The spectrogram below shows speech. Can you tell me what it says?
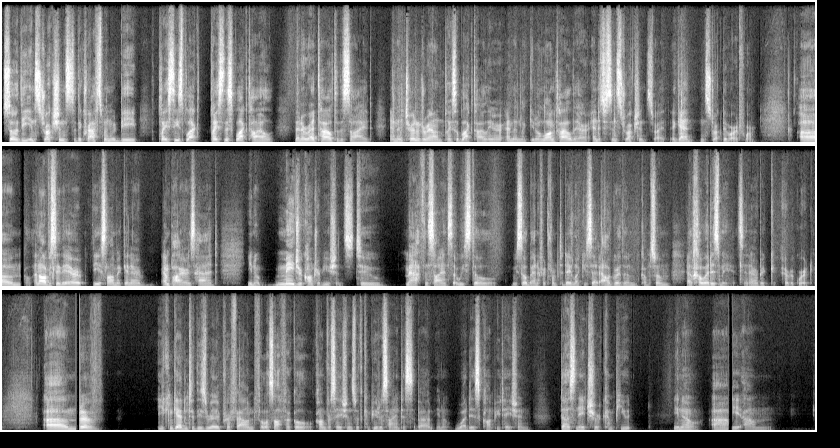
So the instructions to the craftsman would be place these black place this black tile, then a red tile to the side, and then turn it around, place a black tile here, and then like you know long tile there, and it's just instructions, right? Again, instructive art form. Um, and obviously the Arab, the Islamic and Arab empires had, you know, major contributions to math and science that we still we still benefit from today. Like you said, algorithm comes from al khawarizmi. It's an Arabic Arabic word. Um, sort of, you can get into these really profound philosophical conversations with computer scientists about, you know, what is computation? Does nature compute? You know, uh, um,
